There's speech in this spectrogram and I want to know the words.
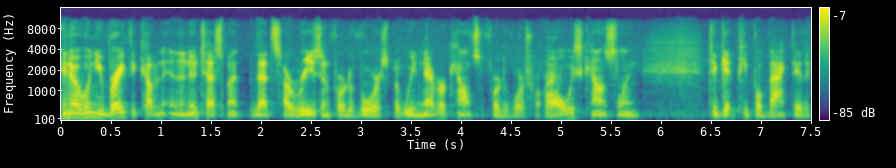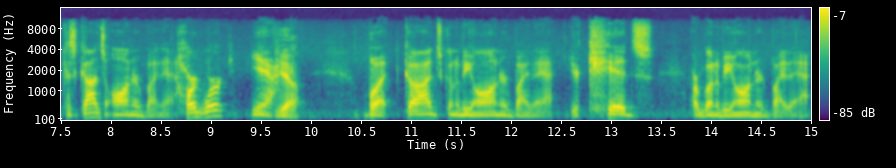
You know, when you break the covenant in the New Testament, that's a reason for divorce, but we never counsel for divorce. We're Right. always counseling to get people back together because God's honored by that. Hard work? Yeah. Yeah. But God's going to be honored by that. Your kids are going to be honored by that.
